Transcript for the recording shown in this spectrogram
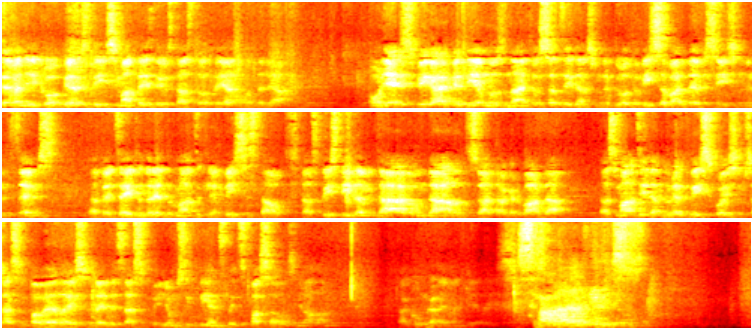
Jēzus evaņģīļa, ko pierakstījis Matejas 28. nodaļā. Un Jēzus piegāja pie tiem un uzzināja to sacīdams, un ir dota visa vara debesīs un ir zemes. Tāpēc ejiet un dariet par mācekļiem visas tautas, tās kristīdami tēva un dēla un svētā gara vārdā, tās mācīdami turēt visu, ko es jums esmu pavēlējis, un reizes esmu pie jums ik viens līdz pasaules galam. Tā kunga evaņģēlijas. Slavēts Kristus!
